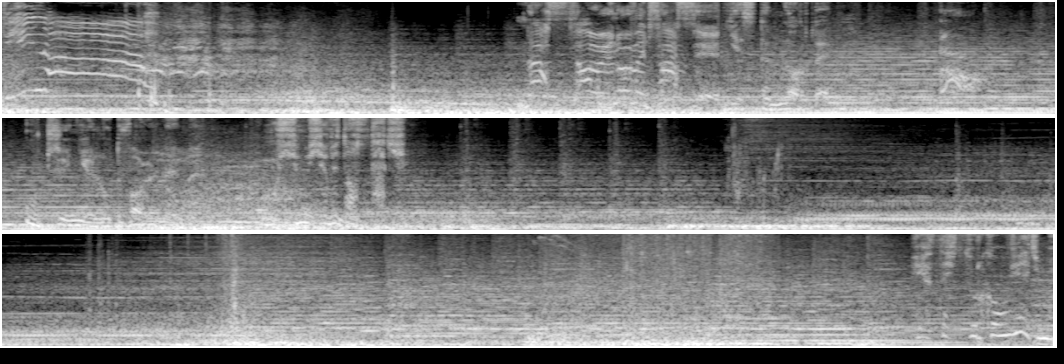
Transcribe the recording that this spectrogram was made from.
Dina! Nastały nowe czasy! Jestem lordem. Uczynię lud wolnym. Musimy się wydostać. Jesteś córką wiedźmy.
